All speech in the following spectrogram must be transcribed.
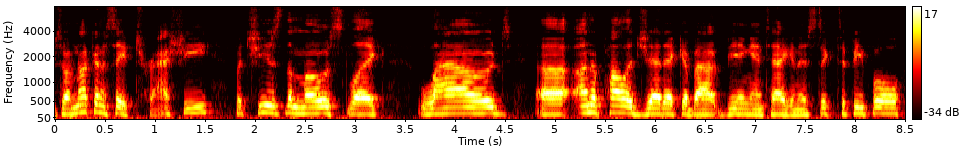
So I'm not going to say trashy, but she is the most like loud, uh, unapologetic about being antagonistic to people.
